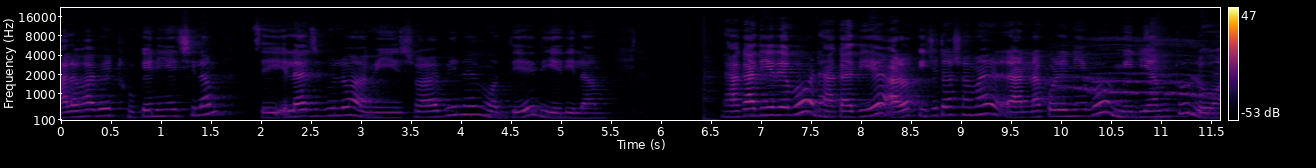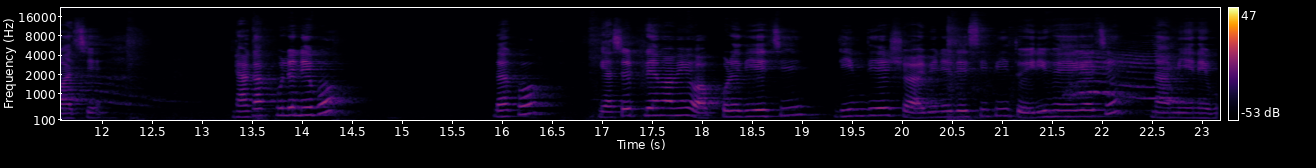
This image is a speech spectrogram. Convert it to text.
ভালোভাবে ঠুকে নিয়েছিলাম। সেই এলাচগুলো আমি সয়াবিনের মধ্যে দিয়ে দিলাম। ঢাকা দিয়ে দেব। ঢাকা দিয়ে আরও কিছুটা সময় রান্না করে নেব। মিডিয়াম টু লো আছে। ঢাকা খুলে নেব। দেখো গ্যাসের ফ্লেম আমি অফ করে দিয়েছি। ডিম দিয়ে সয়াবিনের রেসিপি তৈরি হয়ে গেছে, নামিয়ে নেব।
